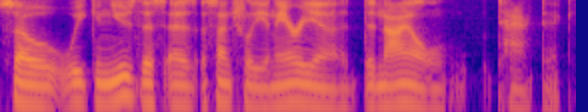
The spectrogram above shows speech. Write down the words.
So we can use this as essentially an area denial tactic,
